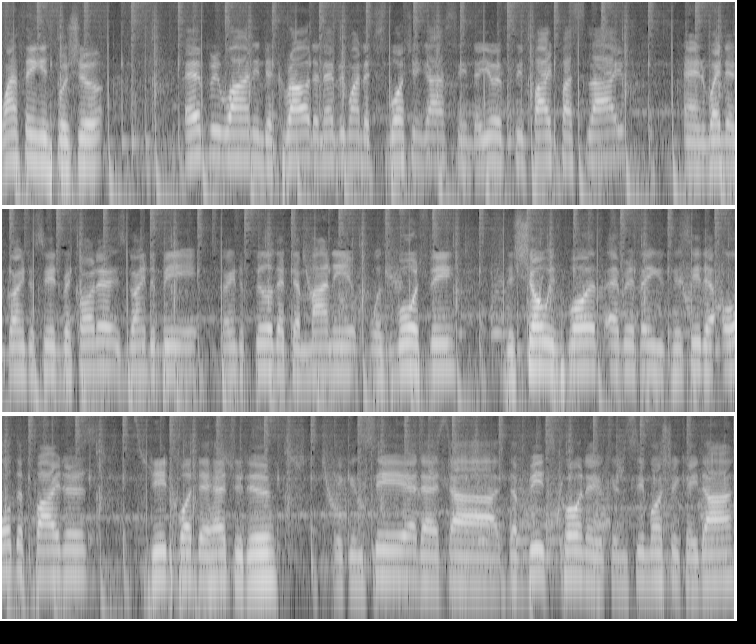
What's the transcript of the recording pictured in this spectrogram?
One thing is for sure, everyone in the crowd and everyone that's watching us in the UFC Fight Pass Live and when they're going to see it recorded, is going to be going to feel that the money was worthy. The show is worth everything. You can see that all the fighters did what they had to do. You can see that uh, the beats corner, you can see Moshe Kedar.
